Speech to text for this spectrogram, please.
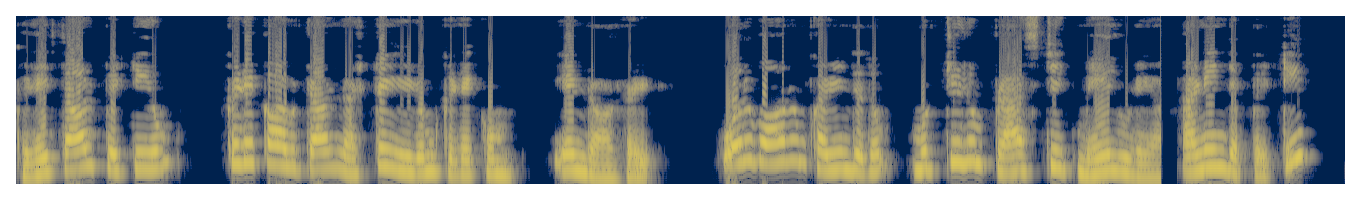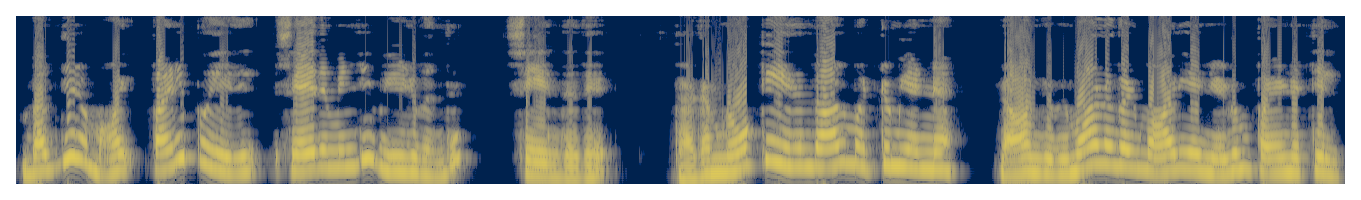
கிடைத்தால் பெட்டியும் கிடைக்காவிட்டால் நஷ்ட ஈடும் கிடைக்கும் என்றார்கள். ஒரு வாரம் கழிந்ததும் முற்றிலும் பிளாஸ்டிக் மேலுடைய அணிந்த பெட்டி பத்திரமாய் பனிப்புயலில் சேதமின்றி வீடு வந்து சேர்ந்தது. தடம் நோக்கி இருந்தால் மட்டும் என்ன? நான்கு விமானங்கள் மாறிய நெடும் பயணத்தில்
